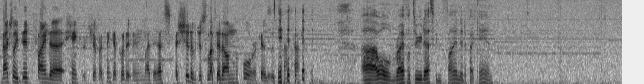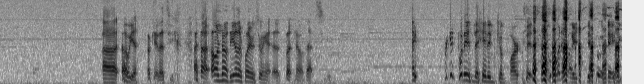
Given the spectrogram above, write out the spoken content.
And I actually did find a handkerchief. I think I put it in my desk. I should have just left it on the floor because it's not. Uh, I will rifle through your desk and find it if I can. uh, oh yeah. Okay, that's you. I thought, oh no, the other player's doing it, uh, but no, that's you. I freaking put it in the hidden compartment. what am I doing?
